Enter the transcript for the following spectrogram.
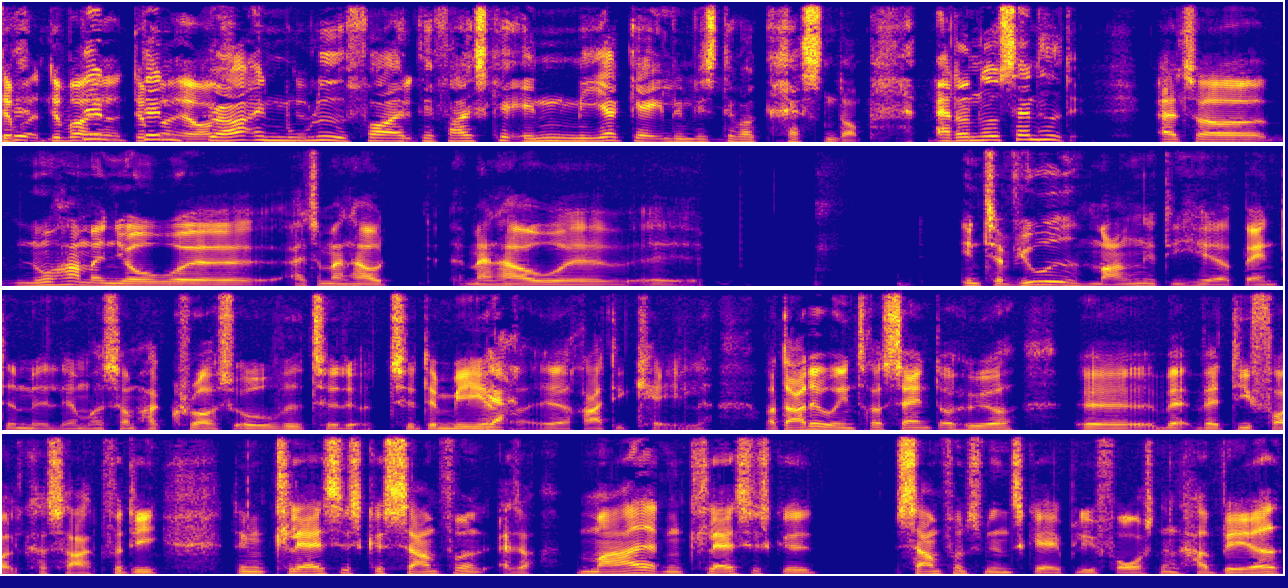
det var, det var, den det den var jeg også. gør en mulighed for, at det faktisk kan ende mere galt, end hvis det var kristendom. Er der noget sandhed i det? Altså, nu har man jo, øh, altså man har jo, man har jo øh, øh, interviewet mange af de her bandemedlemmer, som har crossover til det, til det mere Ja. ja. øh, radikale. Og der er det jo interessant at høre, øh, hvad, hvad de folk har sagt, fordi den klassiske samfund, altså meget af den klassiske samfundsvidenskabelige forskning har været,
